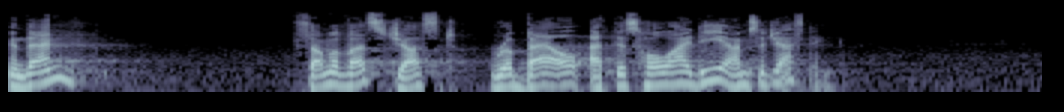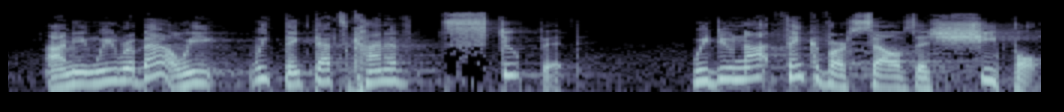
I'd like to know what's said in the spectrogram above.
And then some of us just rebel at this whole idea I'm suggesting. I mean, we rebel. We, we think that's kind of stupid. We do not think of ourselves as sheeple,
